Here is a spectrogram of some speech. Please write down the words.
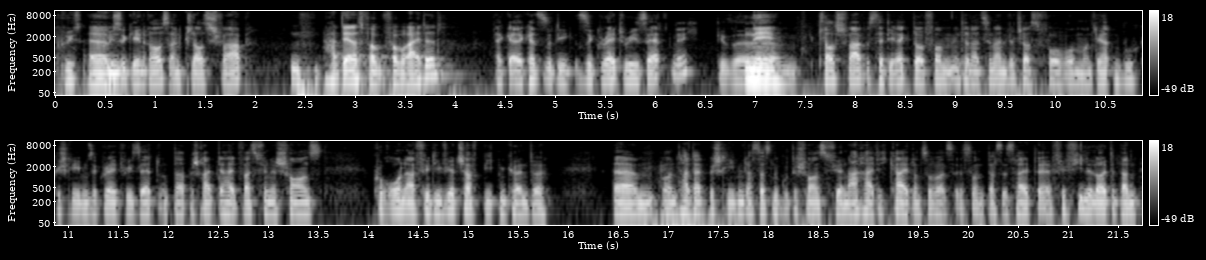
Grüß, ähm, Grüße gehen raus an Klaus Schwab. Hat der das ver verbreitet? Äh, kennst du die The Great Reset nicht? Diese, nee. Ähm, Klaus Schwab ist der Direktor vom Internationalen Wirtschaftsforum und der hat ein Buch geschrieben, The Great Reset, und da beschreibt er halt, was für eine Chance Corona für die Wirtschaft bieten könnte. Ähm, und hat halt beschrieben, dass das eine gute Chance für Nachhaltigkeit und sowas ist. Und das ist halt äh, für viele Leute dann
